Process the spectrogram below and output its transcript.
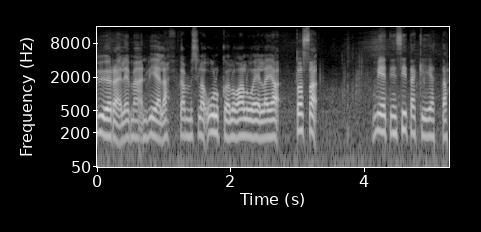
pyöräilemään vielä tämmöisillä ulkoilualueilla. Ja tuossa mietin sitäkin, että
